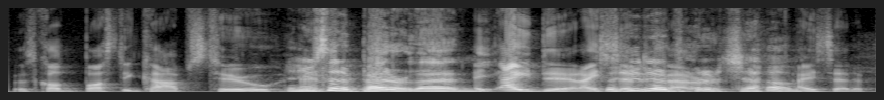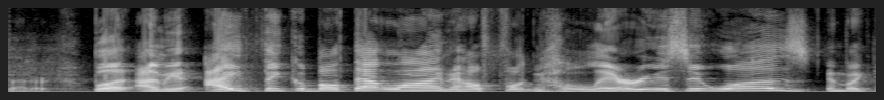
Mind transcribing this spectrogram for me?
It was called Busty Cops 2. And you said it better then. I, I did. I said you it did a better. better job. I said it better. But I mean, I think about that line and how fucking hilarious it was, and like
